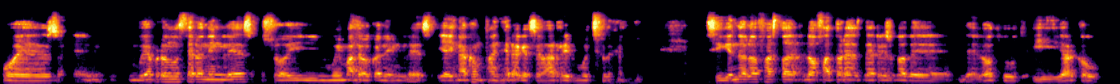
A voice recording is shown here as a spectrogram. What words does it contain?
Pues eh, voy a pronunciar en inglés, soy muy malo con inglés y hay una compañera que se va a reír mucho de mí. Siguiendo los, factores de riesgo de, de Lockwood y Arco,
